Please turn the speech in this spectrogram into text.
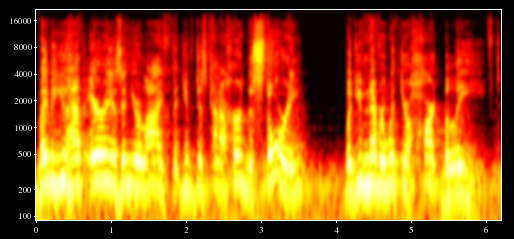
Maybe you have areas in your life that you've just kind of heard the story, but you've never with your heart believed.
